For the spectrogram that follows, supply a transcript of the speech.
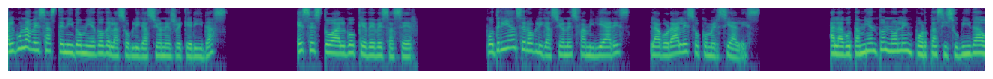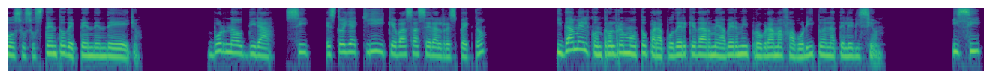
¿Alguna vez has tenido miedo de las obligaciones requeridas? ¿Es esto algo que debes hacer? Podrían ser obligaciones familiares, laborales o comerciales. Al agotamiento no le importa si su vida o su sustento dependen de ello. Burnout dirá, sí, estoy aquí y ¿qué vas a hacer al respecto? Y dame el control remoto para poder quedarme a ver mi programa favorito en la televisión. Y sí,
